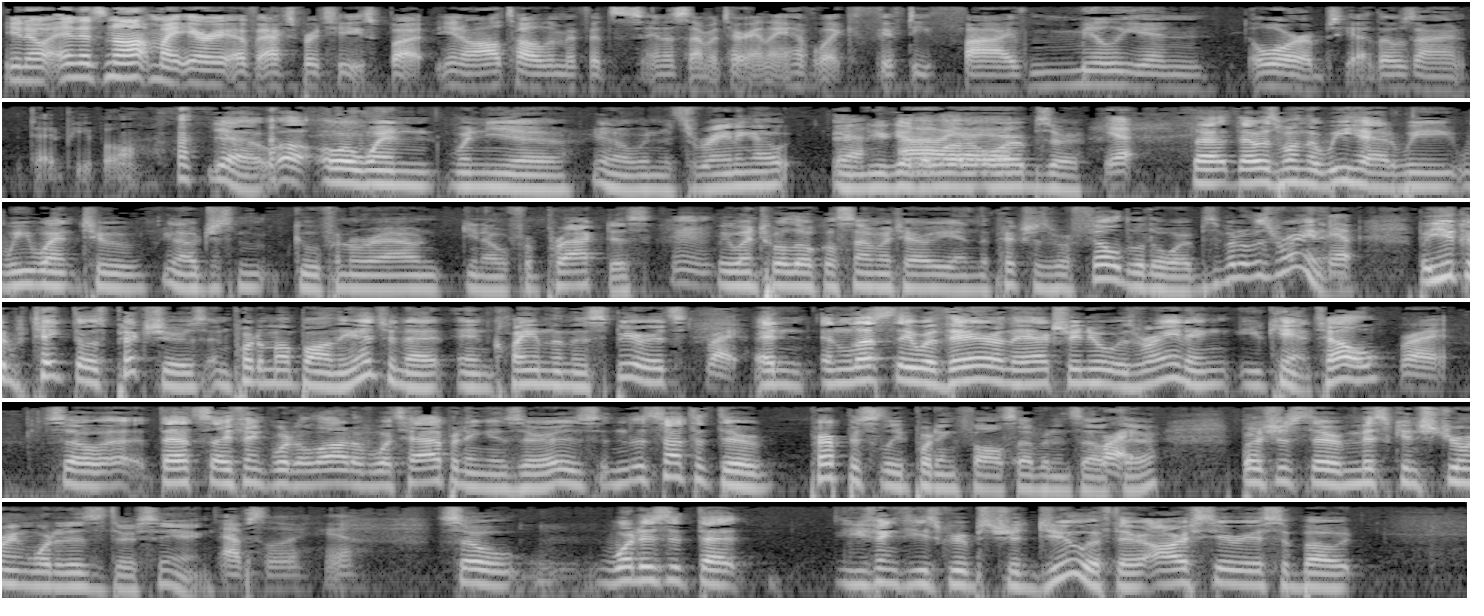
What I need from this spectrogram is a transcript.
You know, and it's not my area of expertise, but you know, I'll tell them if it's in a cemetery and they have like 55 million orbs. Yeah, those aren't dead people. Yeah, well, or when when you you know when it's raining out and Yeah. you get a Oh, lot of orbs, or Yeah. That that was one that we had. We we went to you know just goofing around you know for practice. Hmm. We went to a local cemetery and the pictures were filled with orbs, but it was raining. Yep. But you could take those pictures and put them up on the internet and claim them as spirits. Right. And unless they were there and they actually knew it was raining, you can't tell. right. So uh, that's I think what a lot of what's happening is there is, and it's not that they're purposely putting false evidence out Right. there, but it's just they're misconstruing what it is that they're seeing. Absolutely. Yeah. So, what is it that you think these groups should do if they are serious about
